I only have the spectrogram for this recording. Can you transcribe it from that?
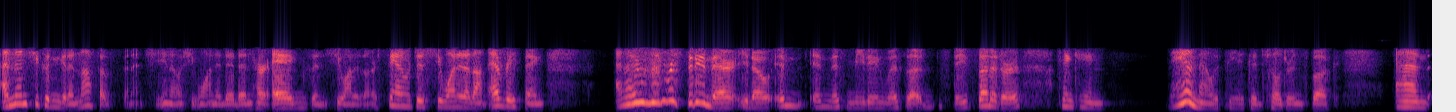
And then she couldn't get enough of spinach. You know, she wanted it in her eggs and she wanted it on her sandwiches. She wanted it on everything. And I remember sitting there, you know, in, in this meeting with a state senator thinking, man, that would be a good children's book. And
